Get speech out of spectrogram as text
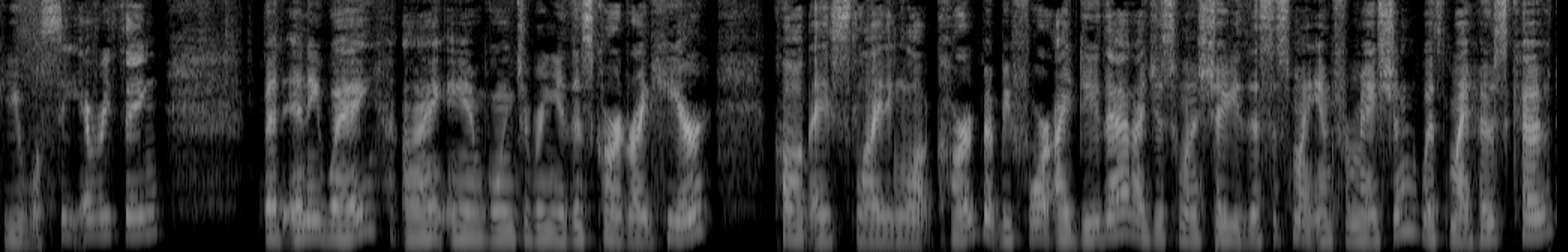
you will see everything. But anyway, I am going to bring you this card right here called a sliding lock card. But before I do that, I just want to show you this is my information with my host code,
